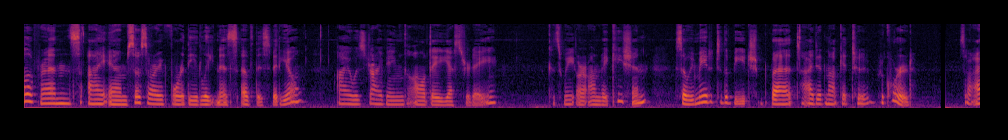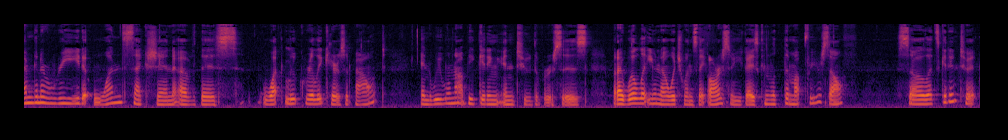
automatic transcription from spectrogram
Hello friends, I am so sorry for the lateness of this video. I was driving all day yesterday because we are on vacation, so we made it to the beach, but I did not get to record. So I'm going to read one section of this, What Luke Really Cares About, and we will not be getting into the verses, but I will let you know which ones they are so you guys can look them up for yourself. So let's get into it.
